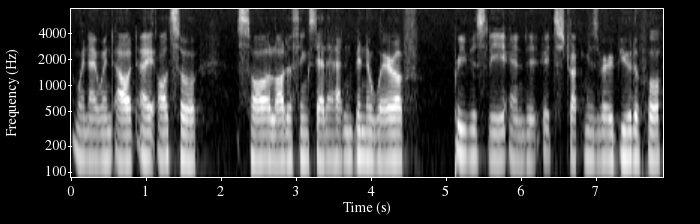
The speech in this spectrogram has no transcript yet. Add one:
When I went out, I also saw a lot of things that I hadn't been aware of previously, and it, it struck me as very beautiful.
